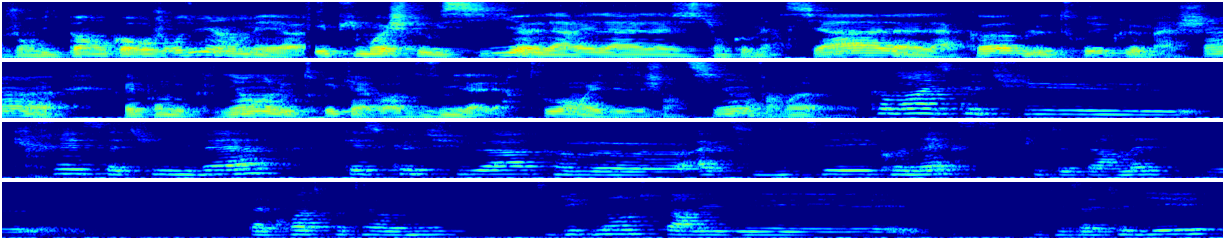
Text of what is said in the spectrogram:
j'en vis pas encore aujourd'hui, hein, mais, euh, et puis moi, je fais aussi euh, la, la, gestion commerciale, la com, le truc, le machin, euh, répondre aux clients, le truc, avoir 12 000 allers-retours, envoyer des échantillons, enfin voilà. Comment est-ce que tu crées cet univers? Qu'est-ce que tu as comme euh, activité connexe qui te permettent d'accroître tes revenus? Typiquement, tu parlais des, des ateliers.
